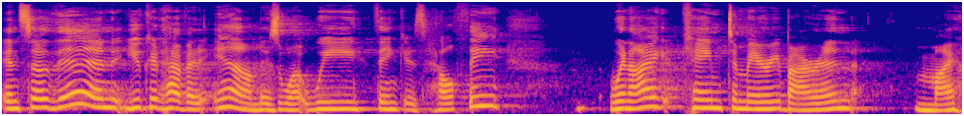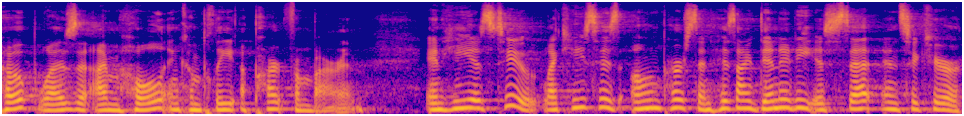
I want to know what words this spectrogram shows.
And so then you could have an M, is what we think is healthy. When I came to marry Byron, my hope was that I'm whole and complete apart from Byron. And he is too. Like he's his own person. His identity is set and secure.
